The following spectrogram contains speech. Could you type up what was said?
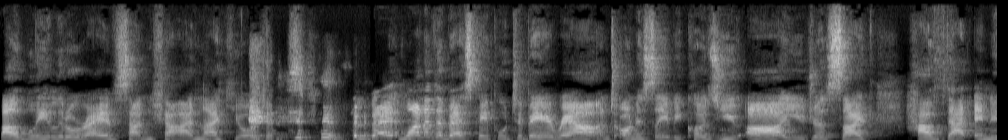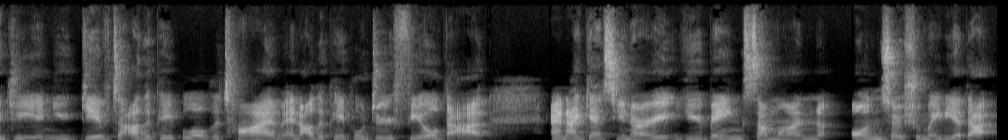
bubbly little ray of sunshine. Like you're just one of the best people to be around, honestly, because you are. You just like have that energy and you give to other people all the time, and other people do feel that. And I guess, you know, you being someone on social media that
